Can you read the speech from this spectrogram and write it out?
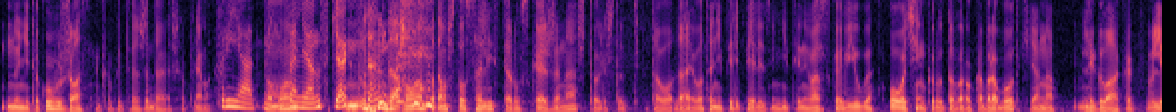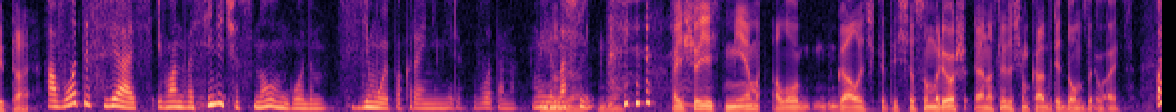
ну, не такой ужасный, какой ты ожидаешь, а прямо... Приятный По-моему, итальянский акцент. Да, по-моему, потому что у солиста русская жена, что ли, что-то типа того, да. И вот они перепели «Звенит январская вьюга». Очень круто в рок-обработке, она легла как влетая. А вот и связь Ивана Васильевича с Новым годом. С зимой, по крайней мере. Вот она. Мы ее Ну да, да. А еще есть мем «Алло, галочка, ты сейчас умрешь», а на следующем кадре дом взрывается.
